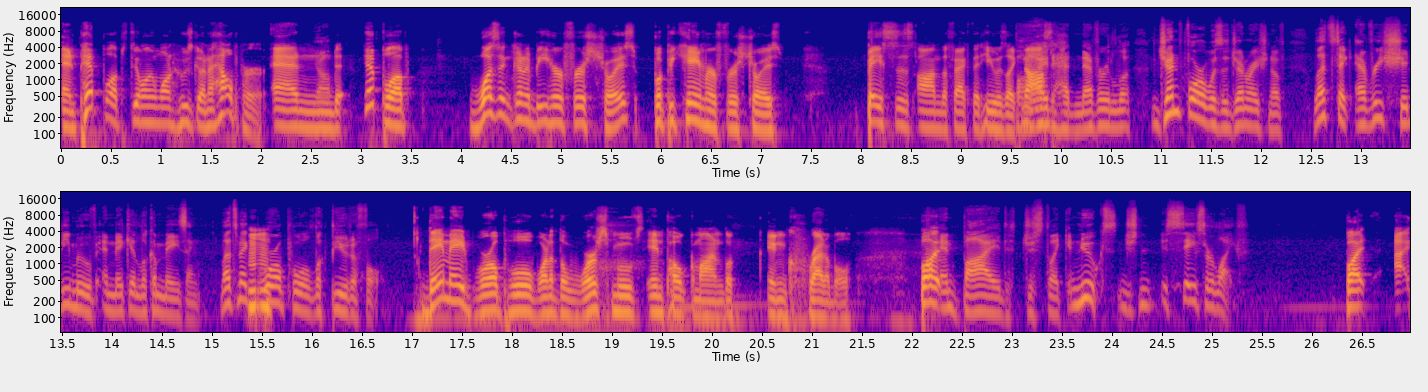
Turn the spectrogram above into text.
And Piplup's the only one who's going to help her. And Piplup wasn't going to be her first choice, but became her first choice basis on the fact that he was like, Bide had never looked. Gen four was a generation of let's take every shitty move and make it look amazing. Let's make Mm-hmm. Whirlpool look beautiful. they made Whirlpool one of the worst moves in Pokemon look incredible. But And Bide just like nukes, just saves her life. but I,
